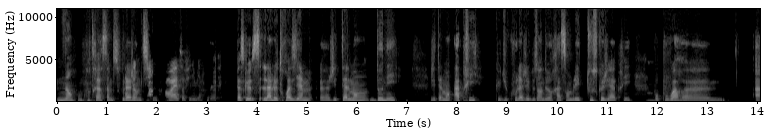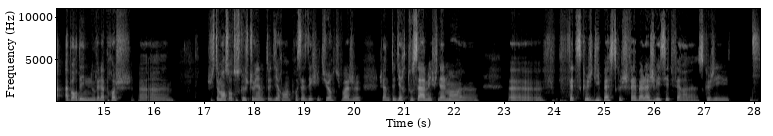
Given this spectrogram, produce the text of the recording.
Non, au contraire, ça me soulage un petit peu. Ouais, ça fait du bien. Parce que là, le troisième, j'ai tellement donné, j'ai tellement appris que du coup, là, j'ai besoin de rassembler tout ce que j'ai appris mmh. pour pouvoir aborder une nouvelle approche justement sur tout ce que je te viens de te dire en process d'écriture, tu vois, je, viens de te dire tout ça, mais finalement, faites ce que je dis, pas ce que je fais, bah là, je vais essayer de faire ce que j'ai dit.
